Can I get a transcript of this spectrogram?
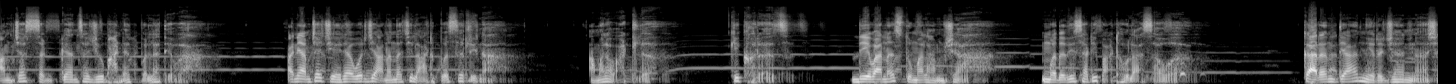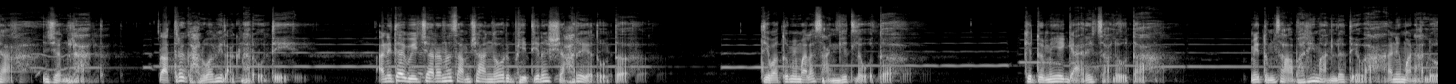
आमच्या सगळ्यांचा जीव भांड्यात पडला तेव्हा आणि आमच्या चेहऱ्यावर जी आनंदाची लाट पसरली ना आम्हाला वाटलं की खरंच देवानंच तुम्हाला आमच्या मदतीसाठी पाठवलं असावं. कारण त्या निर्जन अशा जंगलात रात्र घालवावी लागणार होती. आणि त्या विचारानंच आमच्या अंगावर भीतीनं शहारं येत होतं. तेव्हा तुम्ही मला सांगितलं होतं की तुम्ही गॅरेज चालवता. मी तुमचा आभारी मानलं तेव्हा आणि म्हणालो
